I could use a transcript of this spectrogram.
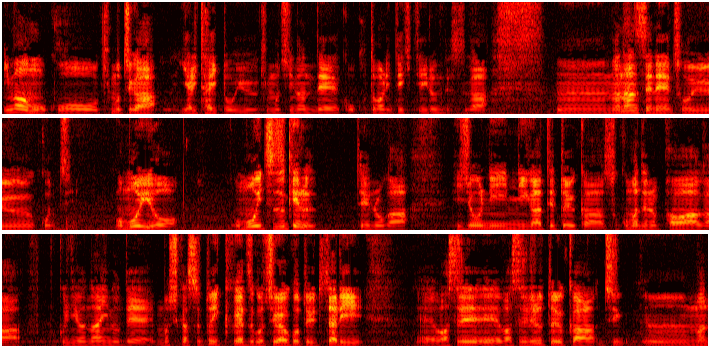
今はもうこう、気持ちがやりたいという気持ちなんで、こう言葉にできているんですが、うーん、まあ、なんせね、そういう、こう、思いを、思い続けるっていうのが、非常に苦手というか、そこまでのパワーが僕にはないので、もしかすると1ヶ月後違うこと言ってたり、えー、忘れ、忘れるというか、ち、うん、ま、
